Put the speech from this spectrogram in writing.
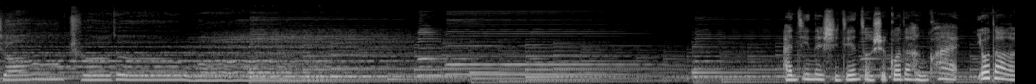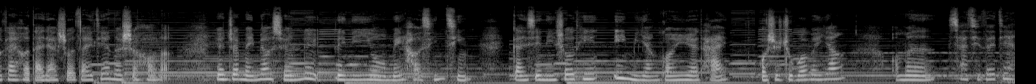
笑着的我。安静的时间总是过得很快，又到了该和大家说再见的时候了。愿这美妙旋律令您拥有美好心情。感谢您收听一米阳光音乐台，我是主播未央，我们下期再见。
